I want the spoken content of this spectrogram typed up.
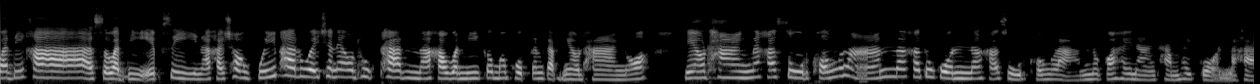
วัสดีค่ะ สวัสดี FC นะคะ ช่องปุ้ยพารวยชาแนลทุกท่านนะคะ วันนี้ก็มาพบกันกับแนวทางเนาะแนวทางนะคะ สูตรของหลานนะคะ ทุกคนนะคะ สูตรของหลานแล้วก็ให้นางทำให้ก่อนนะคะ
